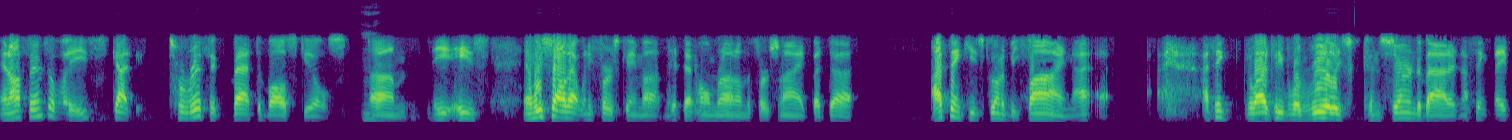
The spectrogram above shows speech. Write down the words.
and offensively, he's got terrific bat to ball skills. Mm-hmm. Um, he, he's and we saw that when he first came up, hit that home run on the first night. But uh, I think he's going to be fine. I I think a lot of people are really concerned about it, and I think they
